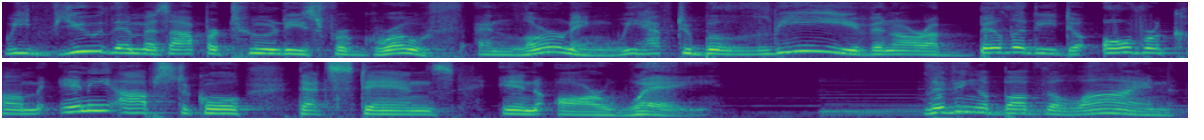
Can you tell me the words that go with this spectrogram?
we view them as opportunities for growth and learning. We have to believe in our ability to overcome any obstacle that stands in our way. Living above the line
